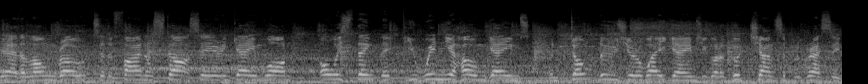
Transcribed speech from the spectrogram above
Yeah, the long road to the final starts here in game one. Always think that if you win your home games and don't lose your away games, you've got a good chance of progressing.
